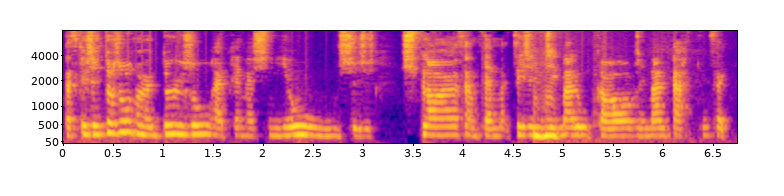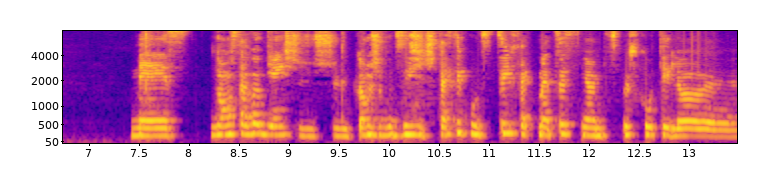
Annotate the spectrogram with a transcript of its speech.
parce que j'ai toujours un deux jours après ma chimio où je, je, pleure, ça me fait mal. J'ai, hmm. j'ai mal au corps, j'ai mal partout. Fait mais non, ça va bien. Je, je, comme je vous dis, je suis assez positive. Fait que Mathis, il y a un petit peu ce côté-là. Euh,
